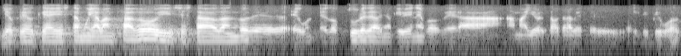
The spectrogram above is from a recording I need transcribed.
yo creo que ahí está muy avanzado y se está hablando de el, octubre del año que viene volver a, a Mallorca otra vez el, el World.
